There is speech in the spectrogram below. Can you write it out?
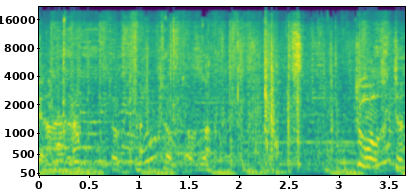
Його награв? Тобто, тобто, тобто. Тобто.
